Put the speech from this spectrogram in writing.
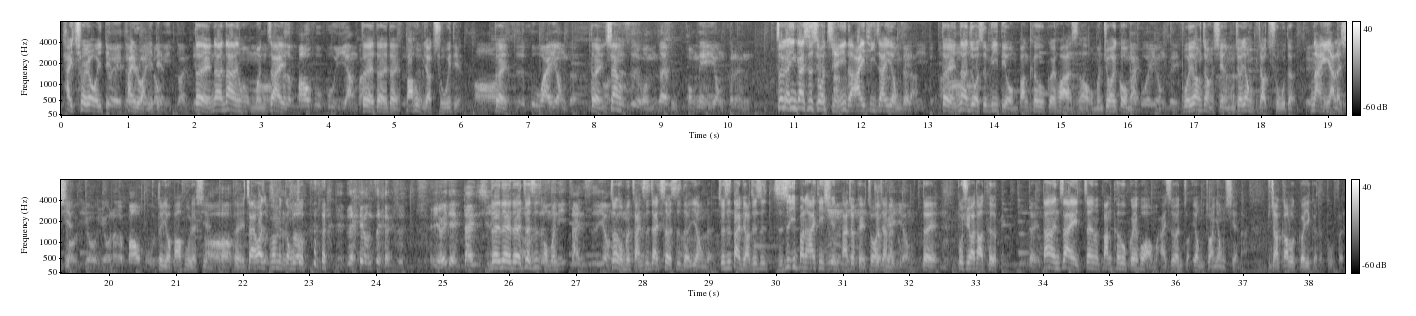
太脆弱一对点，太软一点。对，那那我们在个包覆不一样吧？对对对包覆比较粗一点。哦，对是户外用的。哦对像是我们在棚内用，可能这个应该是说简易的 IT 在用的啦。对哦，那如果是 video，我们帮客户规划的时候，我们就会购买不会用这不会用这种线，我们就用比较粗的对耐压的线。有有有那个包覆的。对，有包覆的线哦。对，在外外面工作，对，用这个 有一点担心。对对对哦这是我们你展示用，这我们展示在测试的用的，就是代表就是只是一般的 IT 线，嗯它就可以做到这样的对，不需要到特别。对，当然在真的帮客户规划，我们还是会专用专用线啦，比较高的规格的部分。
